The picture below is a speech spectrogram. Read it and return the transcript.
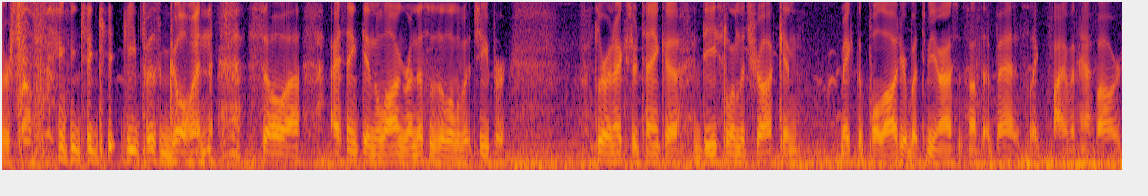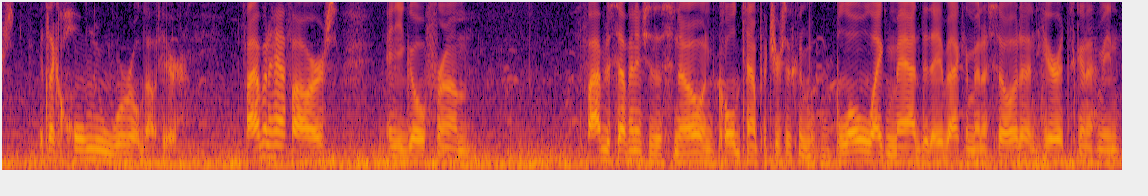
or something to keep us going. So uh, I think in the long run, this was a little bit cheaper. Throw an extra tank of diesel in the truck and make the pull out here. But to be honest, it's not that bad. It's like five and a half hours. It's like a whole new world out here. Five and a half hours, and you go from five to seven inches of snow and cold temperatures. It's going to blow like mad today back in Minnesota, and here it's going to, I mean,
